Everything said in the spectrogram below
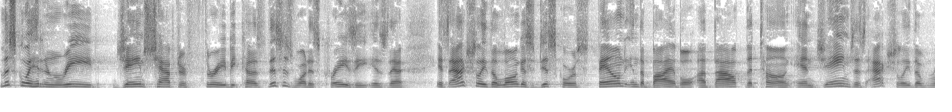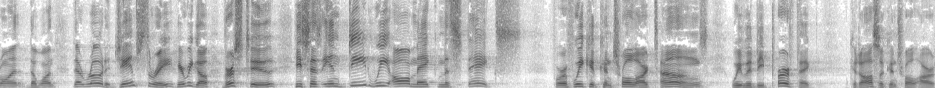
let's go ahead and read James chapter 3 because this is what is crazy is that it's actually the longest discourse found in the Bible about the tongue, and James is actually the one, the one that wrote it. James 3, here we go, verse 2, he says, Indeed, we all make mistakes. For if we could control our tongues, we would be perfect could also control our,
